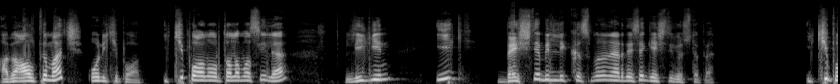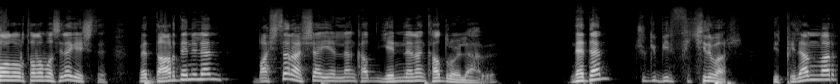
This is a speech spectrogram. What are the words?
abi 6 maç 12 puan. 2 puan ortalamasıyla ligin ilk 5'te birlik kısmını neredeyse geçti Göztepe. 2 puan ortalamasıyla geçti. Ve dar denilen baştan aşağı yenilen, kad- yenilenen kadroyla abi. Neden? Çünkü bir fikir var. Bir plan var.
